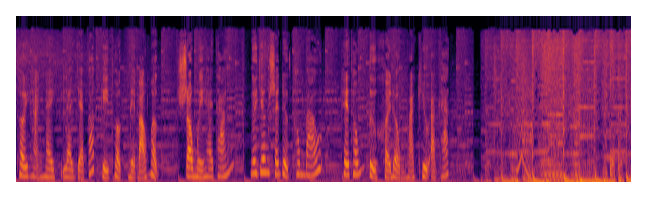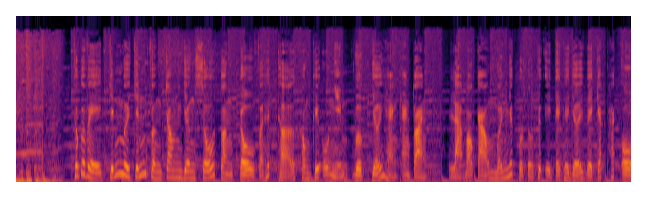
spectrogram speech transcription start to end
thời hạn này là giải pháp kỹ thuật để bảo mật. Sau 12 tháng, người dân sẽ được thông báo, hệ thống tự khởi động mã QR khác. Thưa quý vị, 99% dân số toàn cầu phải hít thở không khí ô nhiễm vượt giới hạn an toàn là báo cáo mới nhất của Tổ chức Y tế Thế giới WHO,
